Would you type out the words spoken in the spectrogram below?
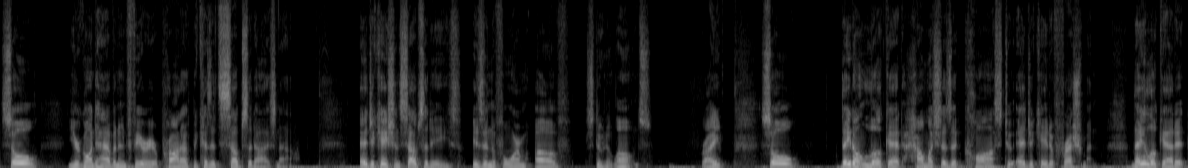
So you're going to have an inferior product because it's subsidized now. Education subsidies is in the form of student loans, right? So they don't look at how much does it cost to educate a freshman. They look at it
